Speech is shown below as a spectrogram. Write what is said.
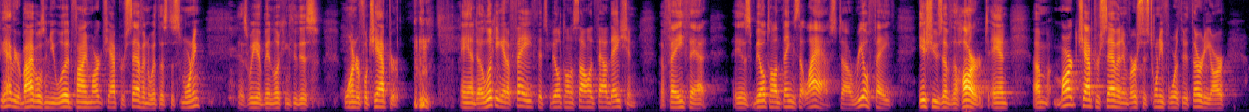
If you have your Bibles and you would find Mark chapter 7 with us this morning as we have been looking through this wonderful chapter and uh, looking at a faith that's built on a solid foundation, a faith that is built on things that last, uh, real faith, issues of the heart. And um, Mark chapter 7 and verses 24 through 30 are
